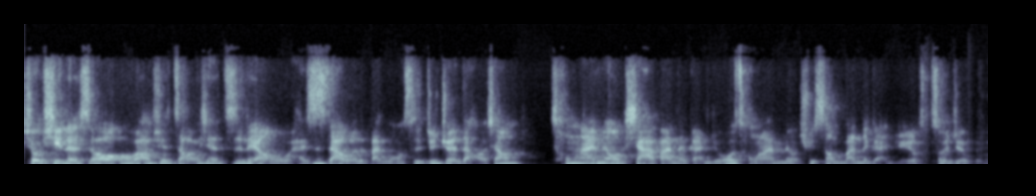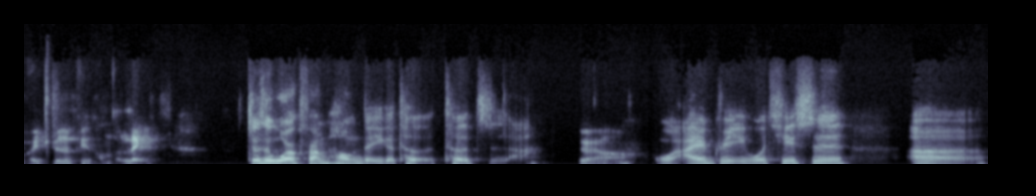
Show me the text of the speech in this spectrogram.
休息的时候，哦，我要去找一些资料，我还是在我的办公室，就觉得好像从来没有下班的感觉，或从来没有去上班的感觉，有时候就会觉得非常的累，就是 work from home 的一个特特质啊。对啊，我 I agree，我其实呃，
